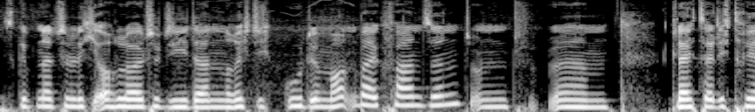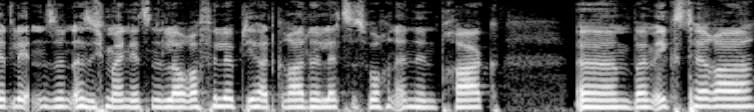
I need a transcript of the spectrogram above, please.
Es gibt natürlich auch Leute, die dann richtig gut im Mountainbike fahren sind und ähm, gleichzeitig Triathleten sind. Also ich meine jetzt eine Laura Philipp, die hat gerade letztes Wochenende in Prag ähm, beim Xterra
